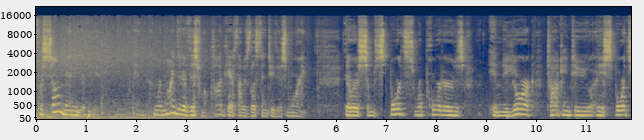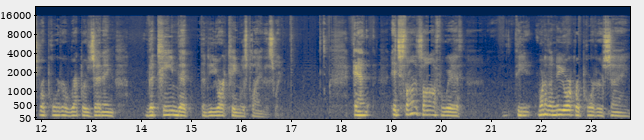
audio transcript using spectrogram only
for so many of you, and I'm reminded of this from a podcast I was listening to this morning. There were some sports reporters in New York talking to a sports reporter representing the team that the New York team was playing this week. And it starts off with the one of the New York reporters saying,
